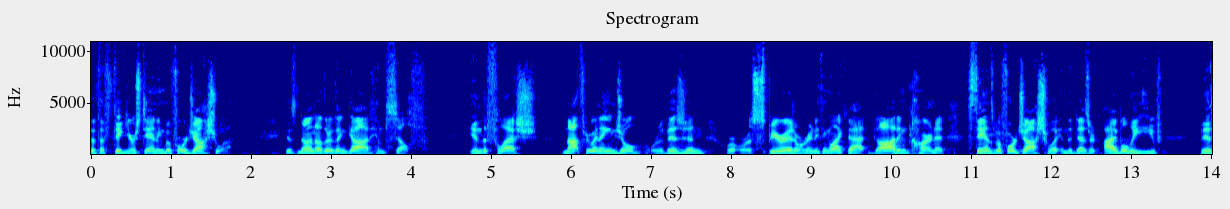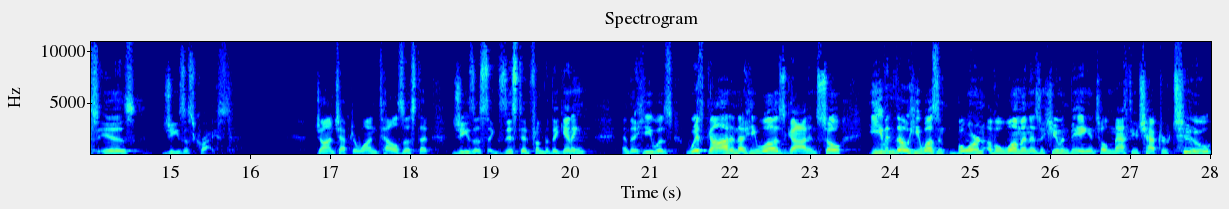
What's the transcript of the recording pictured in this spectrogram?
that the figure standing before Joshua is none other than God himself in the flesh, not through an angel or a vision or, or, a spirit or anything like that. God incarnate stands before Joshua in the desert. I believe this is Jesus Christ. John chapter 1 tells us that Jesus existed from the beginning and that he was with God and that he was God. And so, even though he wasn't born of a woman as a human being until Matthew chapter 2,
